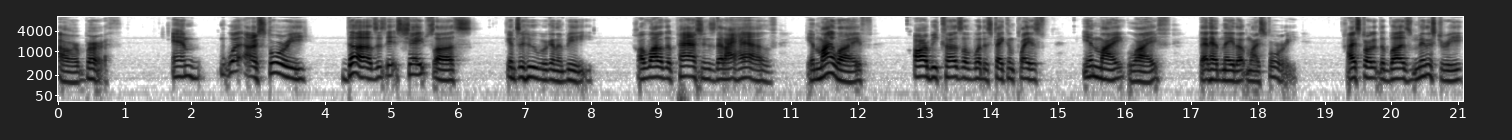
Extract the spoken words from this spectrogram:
our birth. And what our story does is it shapes us into who we're going to be. A lot of the passions that I have in my life are because of what has taken place in my life that have made up my story. I started the Buzz Ministry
